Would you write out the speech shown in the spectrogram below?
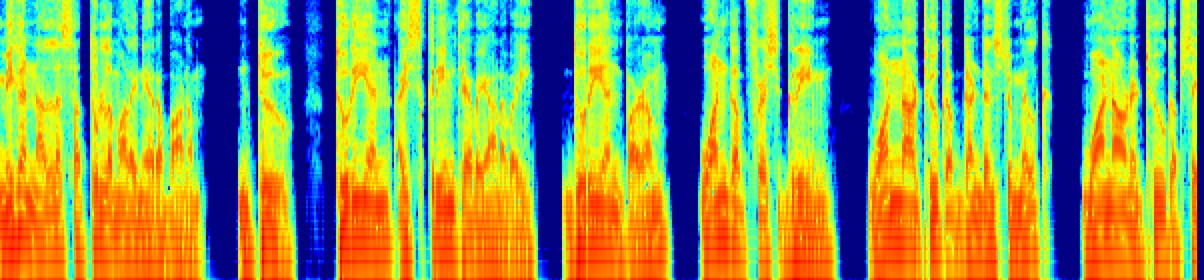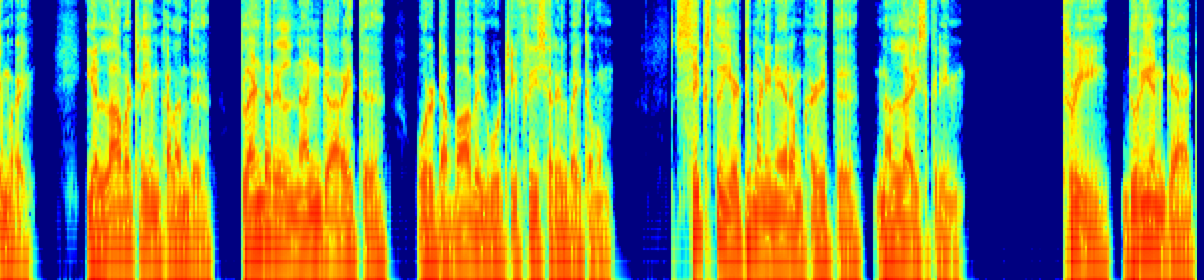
மிக நல்ல சத்துள்ள மலை நேர பானம். டூ துரியன் ஐஸ்கிரீம் தேவையானவை. துரியன் பழம் one cup fresh cream one or two cup condensed milk one or two cup செய்முறை. எல்லாவற்றையும் கலந்து பிளண்டரில் நன்கு அரைத்து ஒரு டப்பாவில் ஊற்றி ஃப்ரீசரில் வைக்கவும். சிக்ஸ்த்து எட்டு மணி நேரம் கழித்து நல்ல ஐஸ்கிரீம் த்ரீ துரியன் கேக்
